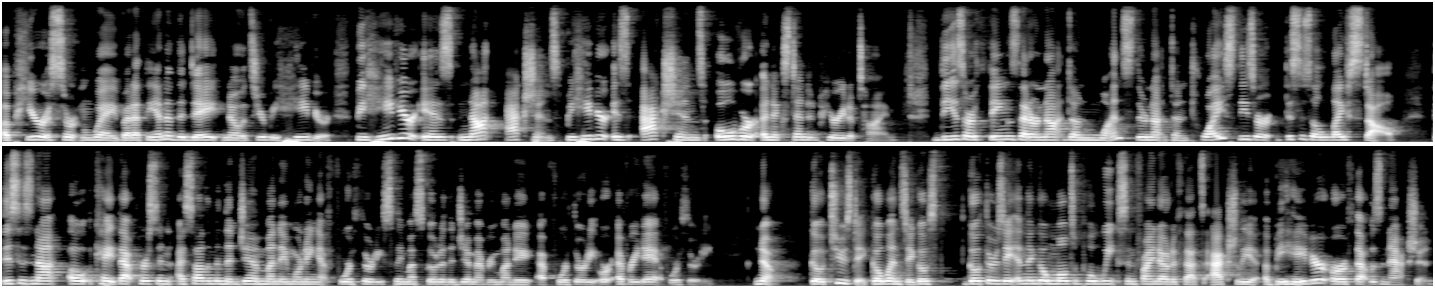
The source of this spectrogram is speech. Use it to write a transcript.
appear a certain way. But at the end of the day, no, it's your behavior. Behavior is not actions, behavior is actions over an extended period of time. These are things that are not done once, they're not done twice. These are, this is a lifestyle. This is not, oh, okay, that person, I saw them in the gym Monday morning at 4.30, so they must go to the gym every Monday at 4.30 or every day at 4.30. No, go Tuesday, go Wednesday, go go Thursday, and then go multiple weeks and find out if that's actually a behavior or if that was an action.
